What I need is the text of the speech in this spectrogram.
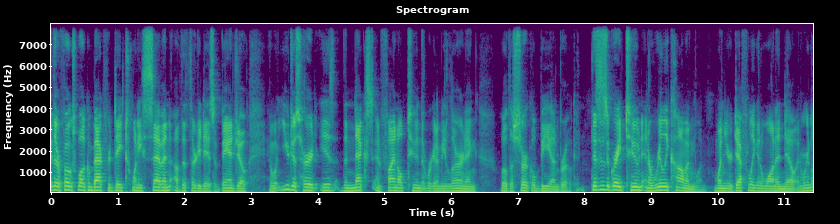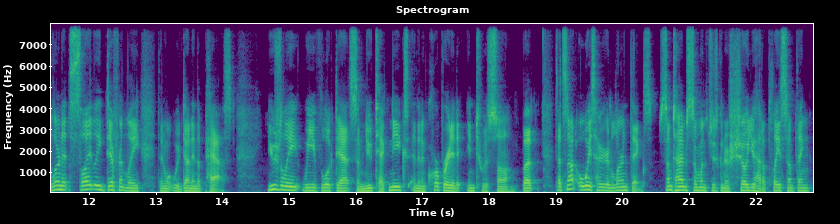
Hey there, folks. Welcome back for day 27 of the 30 Days of Banjo. And what you just heard is the next and final tune that we're going to be learning, Will the Circle Be Unbroken? This is a great tune and a really common one, one you're definitely going to want to know. And we're going to learn it slightly differently than what we've done in the past. Usually we've looked at some new techniques and then incorporated it into a song, but that's not always how you're going to learn things. Sometimes someone's just going to show you how to play something,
